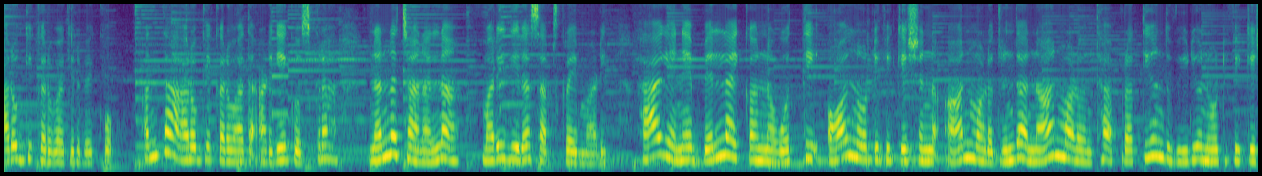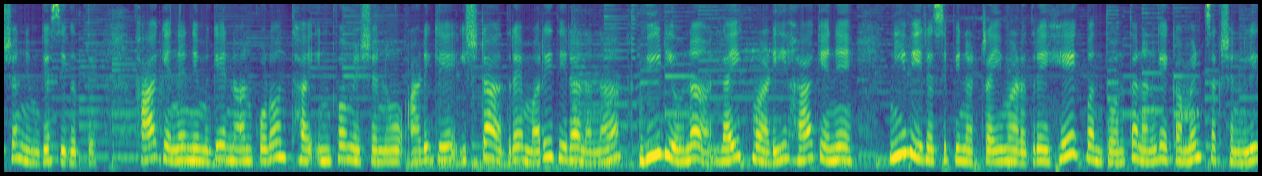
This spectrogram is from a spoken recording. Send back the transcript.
ಆರೋಗ್ಯಕರವಾಗಿರಬೇಕು. ಅಂಥ ಆರೋಗ್ಯಕರವಾದ ಅಡುಗೆಗೋಸ್ಕರ ನನ್ನ ಚಾನಲ್ನ ಮರಿದಿರ ಸಬ್ಸ್ಕ್ರೈಬ್ ಮಾಡಿ. ಹಾಗೆಯೇ ಬೆಲ್ ಐಕಾನ್ನ ಒತ್ತಿ ಆಲ್ ನೋಟಿಫಿಕೇಷನ್ ಆನ್ ಮಾಡೋದ್ರಿಂದ ನಾನು ಮಾಡುವಂಥ ಪ್ರತಿಯೊಂದು ವಿಡಿಯೋ ನೋಟಿಫಿಕೇಷನ್ ನಿಮಗೆ ಸಿಗುತ್ತೆ. ಹಾಗೆಯೇ ನಿಮಗೆ ನಾನು ಕೊಡೋಂಥ ಇನ್ಫಾರ್ಮೇಷನು, ಅಡುಗೆ ಇಷ್ಟ ಆದರೆ ಮರಿದಿರ ನನ್ನ ವಿಡಿಯೋನ ಲೈಕ್ ಮಾಡಿ. ಹಾಗೆಯೇ ನೀವು ಈ ರೆಸಿಪಿನ ಟ್ರೈ ಮಾಡಿದ್ರೆ ಹೇಗೆ ಬಂತು ಅಂತ ನನಗೆ ಕಮೆಂಟ್ ಸೆಕ್ಷನಲ್ಲಿ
